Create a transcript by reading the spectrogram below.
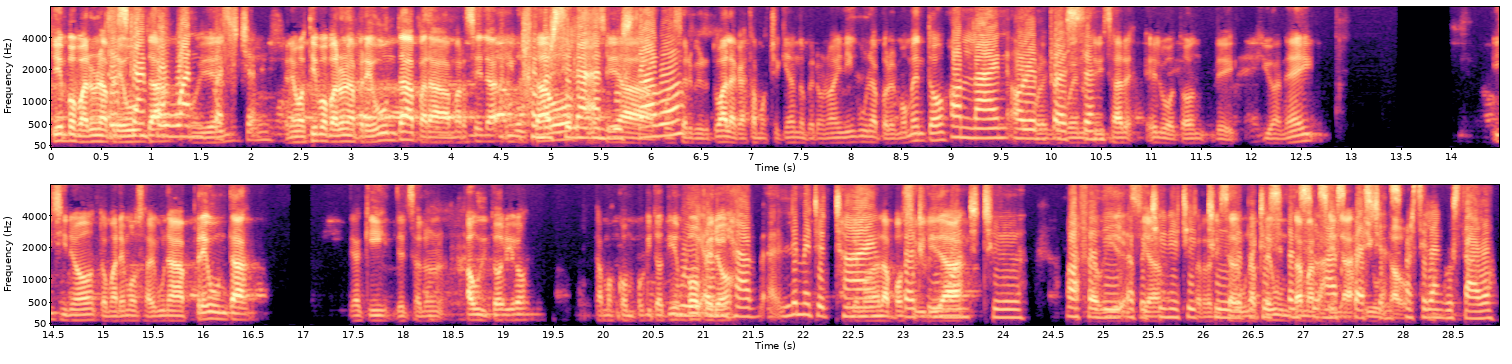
Tiempo para una pregunta. Muy bien. Tenemos tiempo para una pregunta para Marcela y Gustavo. Marcela and Gustavo. por ser virtual, acá estamos chequeando, pero no hay ninguna por el momento. Online or in que pueden person. utilizar el botón de Q&A. Y si no, tomaremos alguna pregunta de aquí, del salón auditorio. Estamos con poquito tiempo, We pero only have a limited queremos dar time, la but we posibilidad want to offer the opportunity para to the alguna pregunta, participants to ask Marcela y questions. Marcela and Gustavo.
